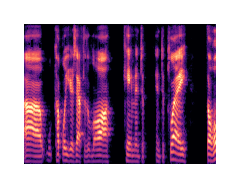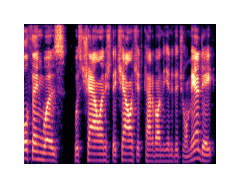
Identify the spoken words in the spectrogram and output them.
uh, a couple years after the law came into into play, the whole thing was was challenged. They challenged it kind of on the individual mandate,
